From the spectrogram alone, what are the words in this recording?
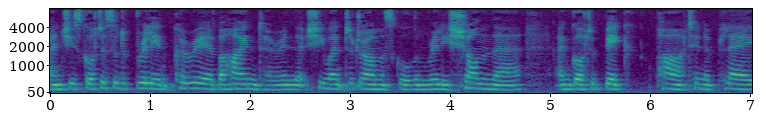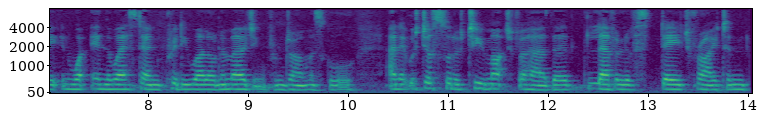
and she's got a sort of brilliant career behind her in that she went to drama school and really shone there and got a big part in a play in in the West End pretty well on emerging from drama school, and it was just sort of too much for her. The level of stage fright and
